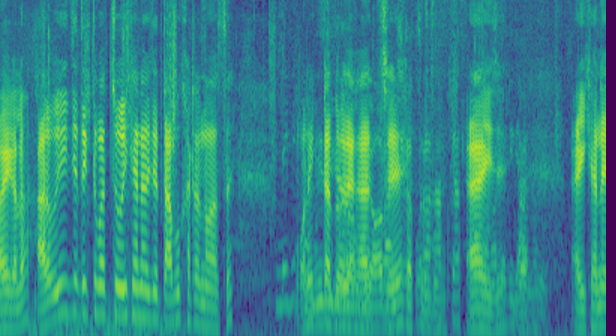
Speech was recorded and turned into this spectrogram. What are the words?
হয়ে গেল। আর ওই যে দেখতে পাচ্ছ, ওইখানে ওই যে তাবু খাটানো আছে। অনেকটা দূরে দেখা যাচ্ছে। এই যে, এইখানে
